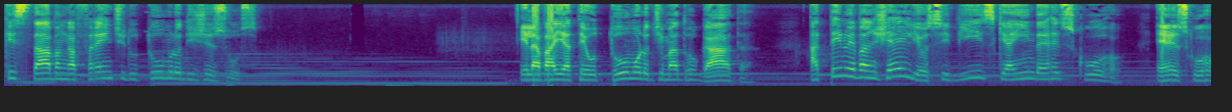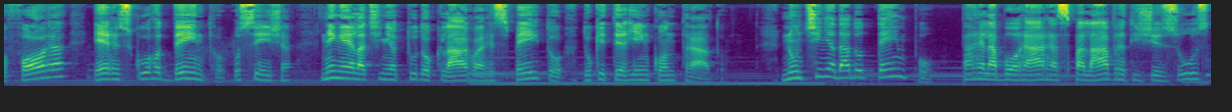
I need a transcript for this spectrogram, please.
que estavam à frente do túmulo de Jesus. Ela vai até o túmulo de madrugada, até no Evangelho se diz que ainda era escuro. Era escuro fora, era escuro dentro, ou seja, nem ela tinha tudo claro a respeito do que teria encontrado. Não tinha dado tempo para elaborar as palavras de Jesus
